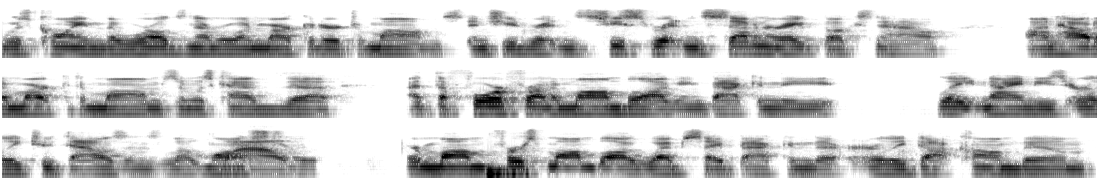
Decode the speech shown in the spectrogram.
was coined the world's number one marketer to moms, and she'd written she's written seven or eight books now on how to market to moms, and was kind of the at the forefront of mom blogging back in the late 90s, early 2000s. Launched wow. her, her mom first mom blog website back in the early dot com boom.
